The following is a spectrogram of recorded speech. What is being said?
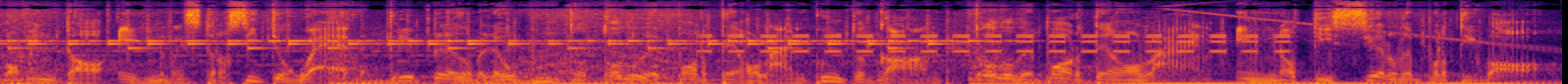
momento en nuestro sitio web www.tododeporteonline.com. Todo Deporte Online, el noticiero deportivo.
